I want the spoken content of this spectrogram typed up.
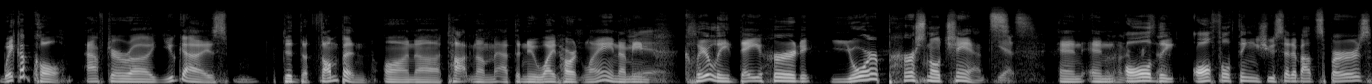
wake up call after uh, you guys did the thumping on uh, Tottenham at the new White Hart Lane. I mean, Yeah. clearly they heard your personal chance. Yes. And and all 100%. the awful things you said about Spurs,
